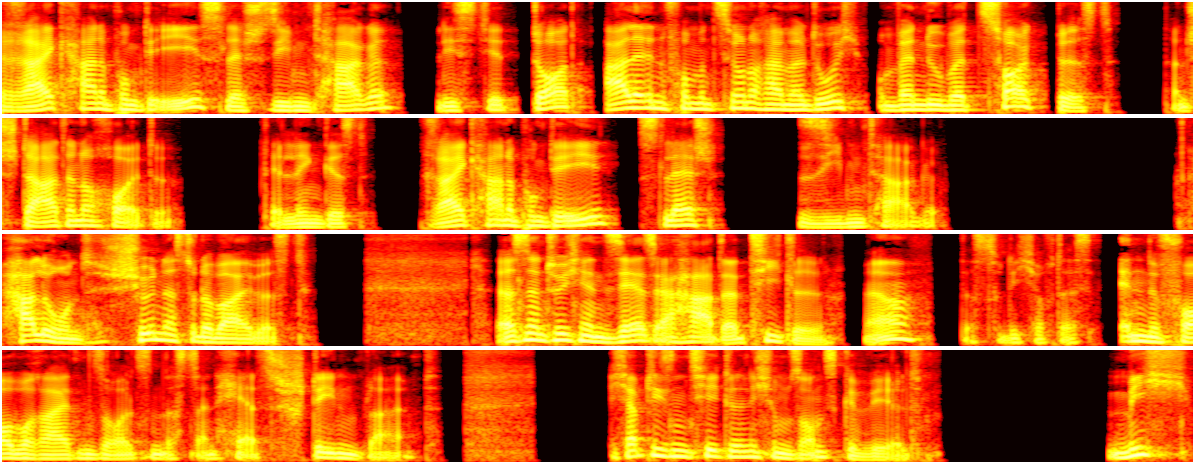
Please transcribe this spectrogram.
reikane.de slash 7 Tage, liest dir dort alle Informationen noch einmal durch und wenn du überzeugt bist, dann starte noch heute. Der Link ist reikane.de slash 7 Tage. Hallo und schön, dass du dabei bist. Das ist natürlich ein sehr, sehr harter Titel, ja? dass du dich auf das Ende vorbereiten sollst und dass dein Herz stehen bleibt. Ich habe diesen Titel nicht umsonst gewählt. Mich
